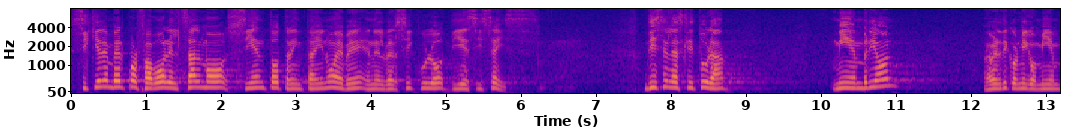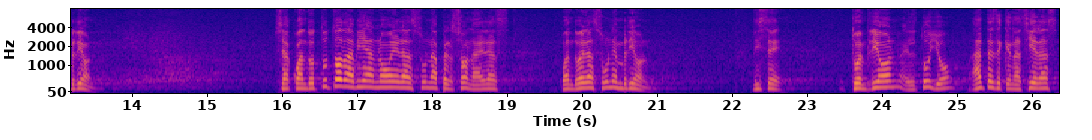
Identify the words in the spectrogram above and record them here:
si quieren ver por favor el Salmo 139 en el versículo 16. Dice la escritura, mi embrión, a ver, di conmigo, mi embrión. O sea, cuando tú todavía no eras una persona, eras cuando eras un embrión. Dice, tu embrión, el tuyo, antes de que nacieras,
